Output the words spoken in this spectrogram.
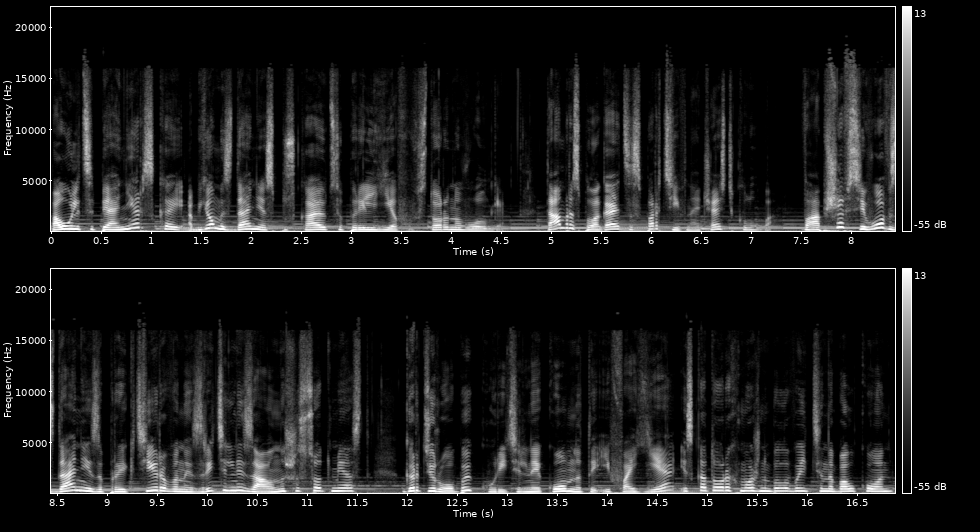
По улице Пионерской объемы здания спускаются по рельефу в сторону Волги. Там располагается спортивная часть клуба. Вообще всего в здании запроектированы зрительный зал на 600 мест, гардеробы, курительные комнаты и фойе, из которых можно было выйти на балкон,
